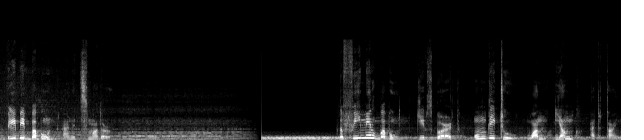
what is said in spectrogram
baby baboon and its mother. The female baboon gives birth only to one young at a time.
